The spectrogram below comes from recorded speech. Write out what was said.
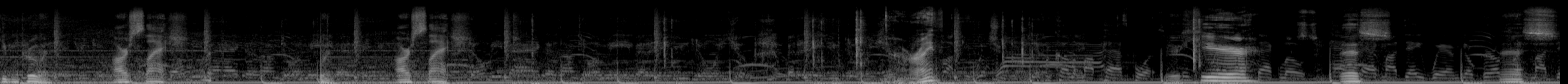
keep improving. R slash. R slash. Alright. Do here. Just this. This.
